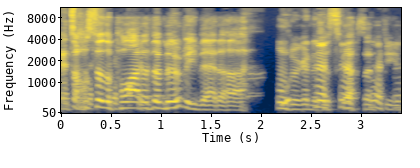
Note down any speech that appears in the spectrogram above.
It's also the plot of the movie that uh we're going to discuss in a few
